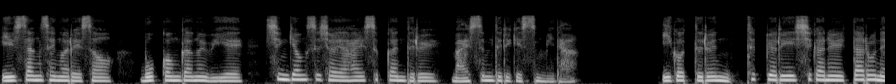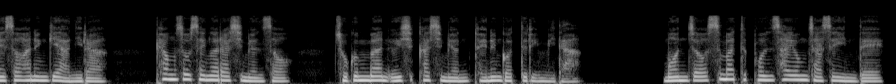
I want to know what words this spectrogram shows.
일상생활에서 목 건강을 위해 신경 쓰셔야 할 습관들을 말씀드리겠습니다. 이것들은 특별히 시간을 따로 내서 하는 게 아니라 평소 생활하시면서 조금만 의식하시면 되는 것들입니다. 먼저 스마트폰 사용 자세인데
